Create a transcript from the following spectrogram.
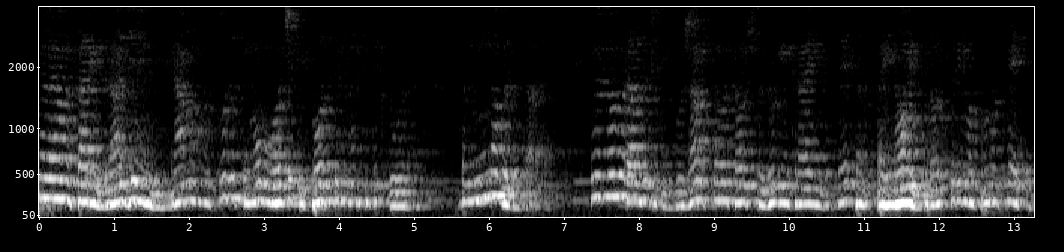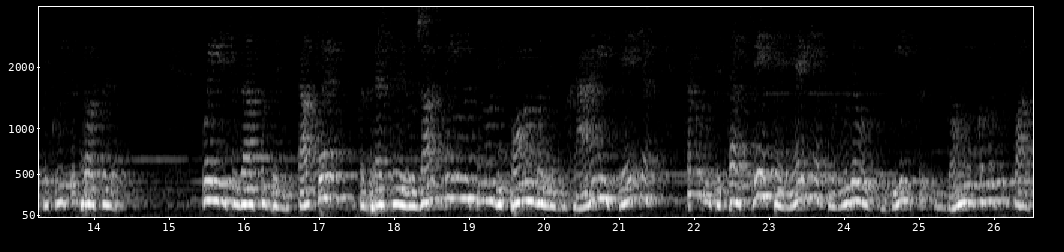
Na veoma starim građanima i hramama svuda se mogu uočiti posebna arhitektura sa mnogo detalja. Ima mnogo različitih božanstava kao što u drugim krajima sveta, pa i novim prostorima puno svetnica koji se proslavljaju. U Indiji su zastupljene statue koje predstavljaju božanstvo i njima se nudi ponuda u hrane i cveća kako bi se ta sveta energija probudila u pojedincu i domu u kome se slavi.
